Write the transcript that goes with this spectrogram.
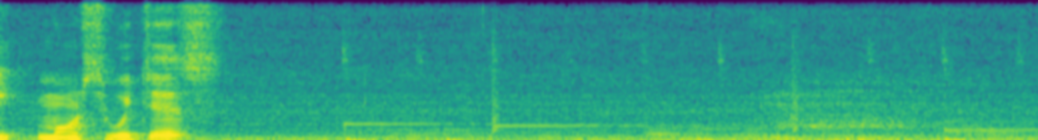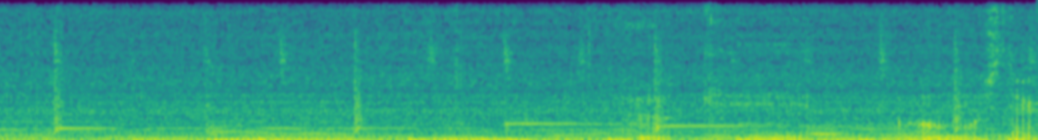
Eight more switches. Okay almost there.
